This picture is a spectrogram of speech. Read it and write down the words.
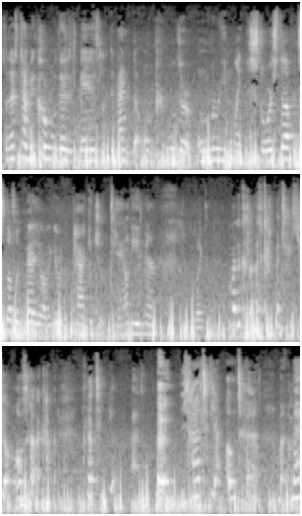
So next time we come over there, the bears, the man, the that are you know, like the store stuff and stuff like that. You know, they give it a package of candy in there. Like, man, can I, can I take your out? Can, can I take your, uh, can I take your out here? May, may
